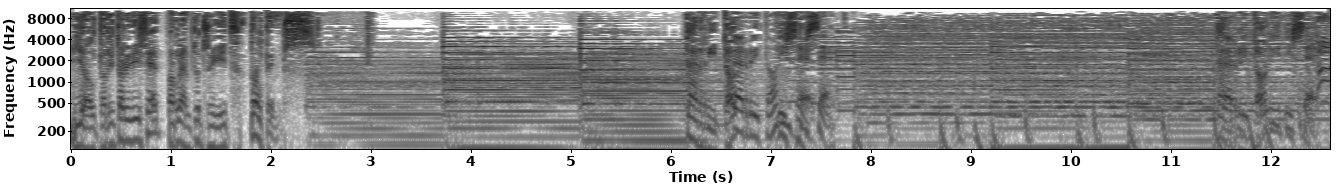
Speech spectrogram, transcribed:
I al Territori 17 parlem tot seguit del temps. Territori, Territori 17. 17. Territori 17.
